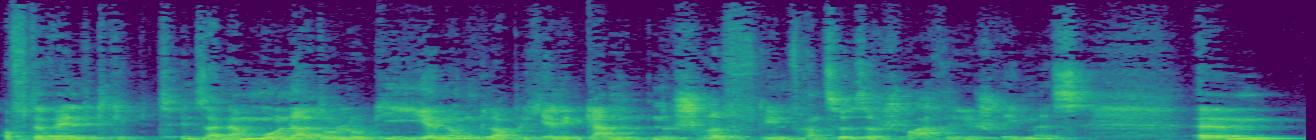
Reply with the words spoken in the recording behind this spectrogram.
auf der Welt gibt. In seiner Monadologie, einer unglaublich eleganten Schrift, die in französischer Sprache geschrieben ist, ähm,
